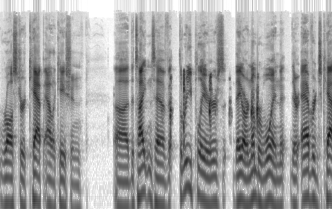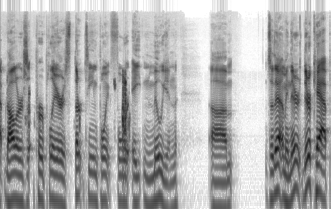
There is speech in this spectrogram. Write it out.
roster cap allocation, uh, the Titans have three players. They are number one. Their average cap dollars per player is thirteen point four eight million. Um, so that I mean their their cap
